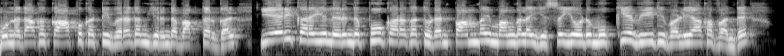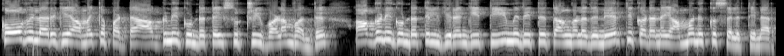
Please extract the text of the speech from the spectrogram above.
முன்னதாக காப்பு கட்டி விரதம் இருந்த பக்தர்கள் ஏரிக்கரையில் இருந்து பூக்கரகத்துடன் பம்பை மங்கள இசையோடு முக்கிய வீதி வழியாக வந்து கோவில் அருகே அமைக்கப்பட்ட அக்னி குண்டத்தை சுற்றி வலம் வந்து அக்னி குண்டத்தில் இறங்கி தீமிதித்து தங்களது நேர்த்தி கடனை அம்மனுக்கு செலுத்தினர்.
